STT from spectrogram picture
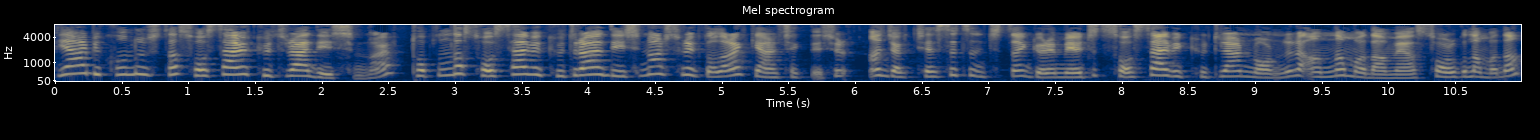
Diğer bir konu ise sosyal ve kültürel değişimler. Toplumda sosyal ve kültürel değişimler sürekli olarak gerçekleşir. Ancak Chesterton çizine göre mevcut sosyal ve kültürel normları anlamadan veya sorgulamadan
